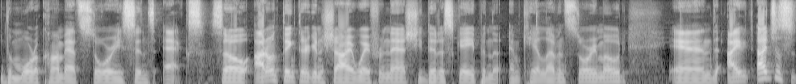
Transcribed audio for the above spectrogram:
the Mortal Kombat story since X. So I don't think they're going to shy away from that. She did escape in the MK11 story mode. And I, I just,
